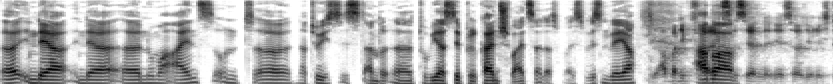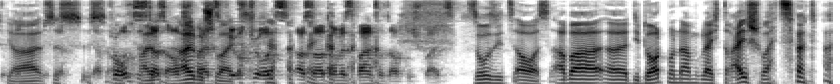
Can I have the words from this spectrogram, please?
äh, in der in der äh, Nummer eins und äh, natürlich ist Andre, äh, Tobias Sippel kein Schweizer, das weiß, wissen wir ja ja. Ja, aber die Pfalz aber, ist, ja, ist ja die Richtung. Ja, es ist, ist ja, für uns ist das auch halbe Schweiz. Schweiz. Für, für, uns aus Nordrhein-Westfalen ist das auch die Schweiz. So sieht's aus. Aber äh, die Dortmund haben gleich drei Schweizer da,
